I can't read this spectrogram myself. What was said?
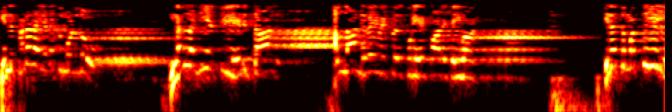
இந்த கடனை எடுக்கும் பொழுதோ நல்ல நீயத்தில் எடுத்தால் அல்லா நிறைவேற்றுவதற்குரிய ஏற்பாடு செய்வான். இதற்கு மத்தியில்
